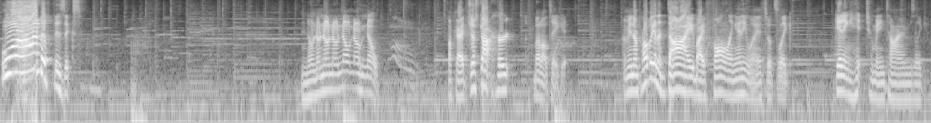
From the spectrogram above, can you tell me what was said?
What the physics? No, no, no, no, no, no, no. Okay, I just got hurt, but I'll take it. I mean, I'm probably gonna die by falling anyway, so it's like getting hit too many times, like,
